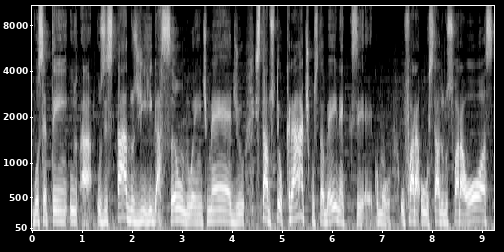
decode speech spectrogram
você tem os, a, os, estados de irrigação do Oriente Médio, estados teocráticos também, né, se, como o, fara, o estado dos faraós.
